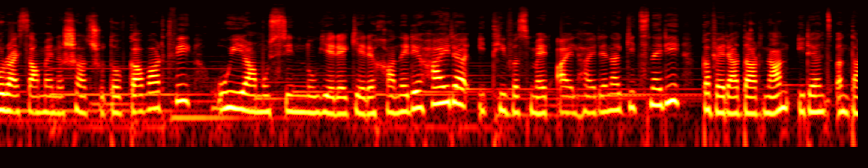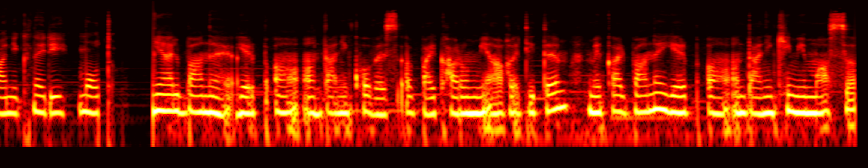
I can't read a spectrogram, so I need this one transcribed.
որ այս ամենը շատ շուտով կավարտվի ու իր ամուսինն ու երեք երեխաների հայրը ի թիվս մեր այլ հայրենակիցների կվերադառնան իրենց ընտանիքների մոտ։ Մի այլ բան է, երբ ընտանիքով ես պայքարում մի աղետի դեմ, մեկ այլ բան է, երբ ընտանիքի մի մասը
